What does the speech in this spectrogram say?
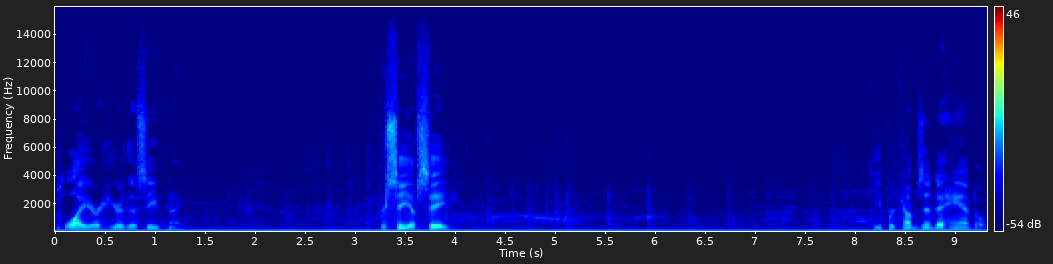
player here this evening for CFC. Keeper comes in to handle.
